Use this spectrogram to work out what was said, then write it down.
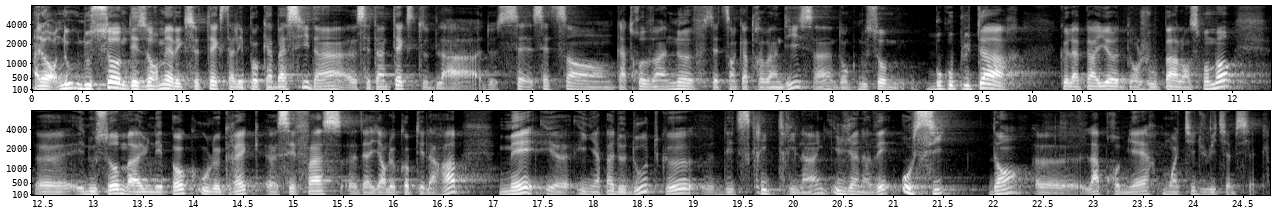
Alors, nous, sommes désormais avec ce texte à l'époque abbasside. Hein. c'est un texte de, de 789-790, hein. donc nous sommes beaucoup plus tard que la période dont je vous parle en ce moment, euh, et nous sommes à une époque où le grec euh, s'efface derrière le copte et l'arabe, mais euh, il n'y a pas de doute que des scripts trilingues, il y en avait aussi dans la première moitié du 8e siècle.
